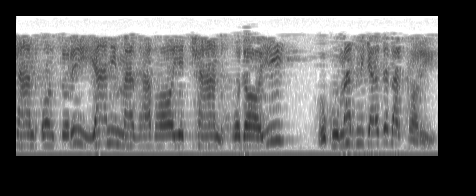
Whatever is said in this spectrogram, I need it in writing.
چند عنصری یعنی مذهب های چند خدایی حکومت می‌کرده بر تاریخ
